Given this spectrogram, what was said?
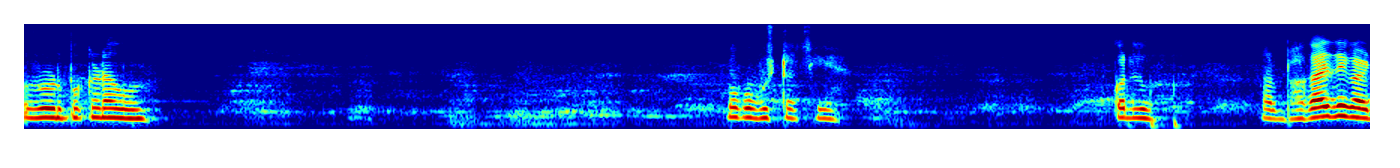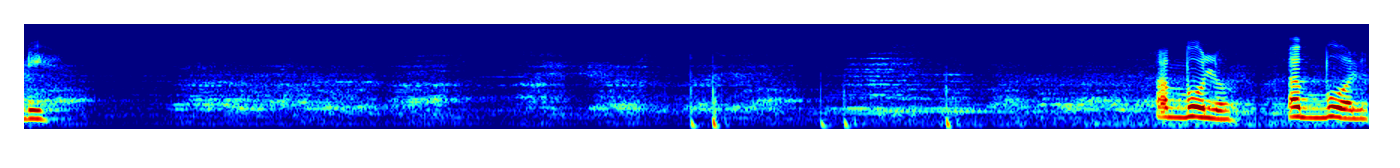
रोड पकड़ा हूँ मेरे को बूस्टर चाहिए। कर दो। और भगा दे गाड़ी। अब बोलो अब बोलो।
